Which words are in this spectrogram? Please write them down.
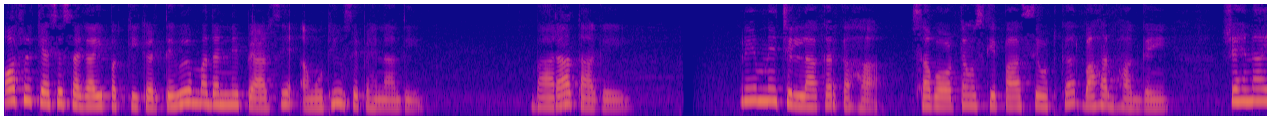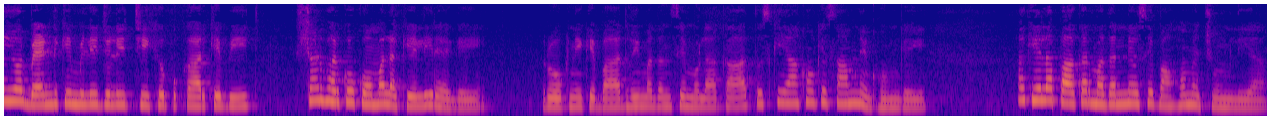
और फिर कैसे सगाई पक्की करते हुए मदन ने प्यार से अंगूठी उसे पहना दी। बारात आ गई। प्रेम ने चिल्लाकर कहा, सब औरतें उसके पास से उठकर बाहर भाग गईं। शहनाई और बैंड की मिली जुली चीखे पुकार के बीच क्षण भर को कोमल अकेली रह गई। रोकने के बाद हुई मदन से मुलाकात उसकी आँखों के सामने घूम गई। अकेला पाकर मदन ने उसे बाहों में चूम लिया।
